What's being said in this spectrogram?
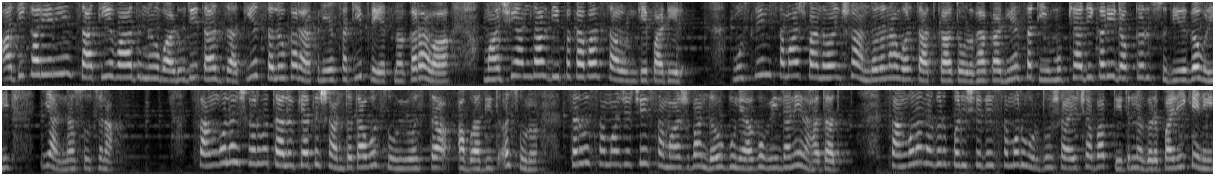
अधिकाऱ्यांनी जातीयवाद न वाढू देता जातीय सलोखा राखण्यासाठी प्रयत्न करावा. माजी आमदार दीपकाबा साळुंके पाटील. मुस्लिम समाज बांधवांच्या आंदोलनावर तात्काळ तोडगा काढण्यासाठी मुख्याधिकारी डॉक्टर सुधीर गवळी यांना सूचना. सांगोला शहर व तालुक्यात शांतता व सुव्यवस्था अबाधित असून सर्व समाजाचे समाज बांधव गुण्यागोविंदाने राहतात. सांगोला नगर परिषदेसमोर उर्दू शाळेच्या बाबतीत नगरपालिकेने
